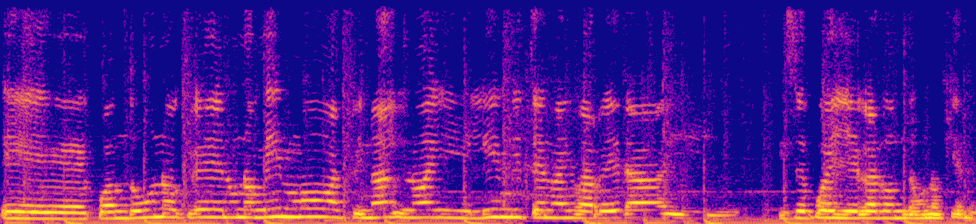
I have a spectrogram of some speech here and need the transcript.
eh, cuando uno cree en uno mismo, al final no hay límite, no hay barrera y, y se puede llegar donde uno quiere.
